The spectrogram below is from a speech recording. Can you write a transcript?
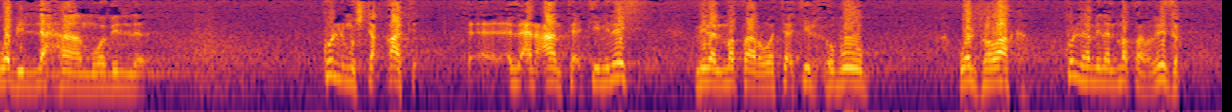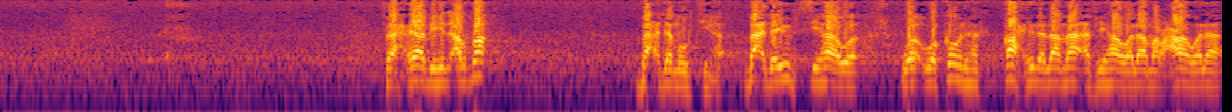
وباللحم وبال كل مشتقات الأنعام تأتي من إيش؟ من المطر وتأتي الحبوب والفواكه كلها من المطر رزق. فأحيا به الأرض بعد موتها بعد يبسها و وكونها قاحلة لا ماء فيها ولا مرعى ولا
